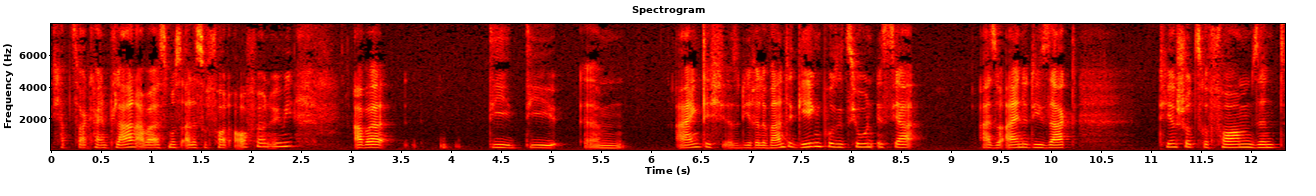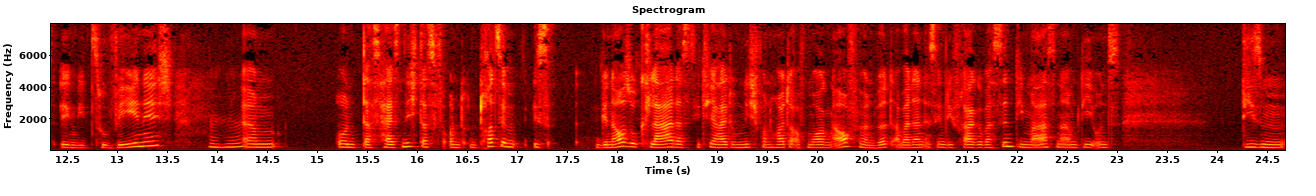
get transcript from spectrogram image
ich habe zwar keinen Plan, aber es muss alles sofort aufhören irgendwie. Aber die, die ähm, eigentlich, also die relevante Gegenposition ist ja also eine, die sagt, Tierschutzreformen sind irgendwie zu wenig. Mhm. Ähm, und das heißt nicht, dass, und, und trotzdem ist genauso klar, dass die Tierhaltung nicht von heute auf morgen aufhören wird. Aber dann ist eben die Frage, was sind die Maßnahmen, die uns diesem,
